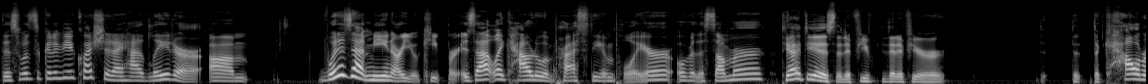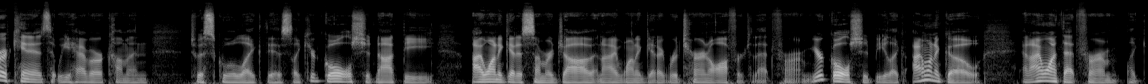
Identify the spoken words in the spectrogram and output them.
this was going to be a question I had later. Um, what does that mean? Are you a keeper? Is that like how to impress the employer over the summer? The idea is that if you that if you're the, the caliber of candidates that we have are coming to a school like this, like your goal should not be I want to get a summer job and I want to get a return offer to that firm. Your goal should be like I want to go and I want that firm like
